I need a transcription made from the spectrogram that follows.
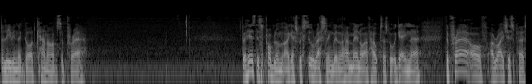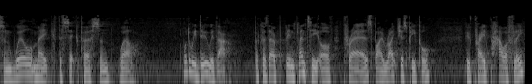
believing that God can answer prayer. But here's this problem I guess we're still wrestling with, and I may not have helped us, but we're getting there. The prayer of a righteous person will make the sick person well. What do we do with that? Because there have been plenty of prayers by righteous people who've prayed powerfully,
